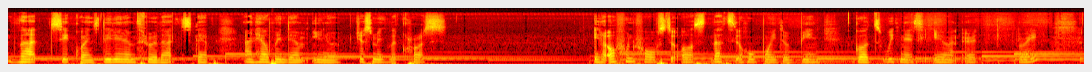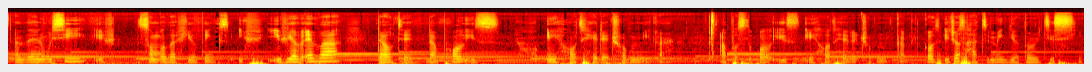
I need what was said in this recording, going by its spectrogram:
that sequence, leading them through that step and helping them, you know, just make the cross. It often falls to us. That's the whole point of being God's witness here on earth, right? And then we see if some other few things. If if you have ever doubted that Paul is a hot-headed troublemaker. Apostle Paul is a hot-headed troublemaker because he just had to make the authorities see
